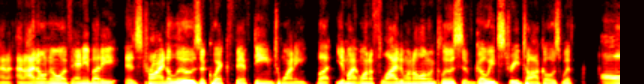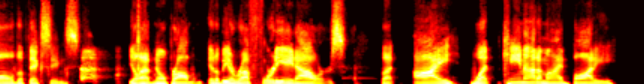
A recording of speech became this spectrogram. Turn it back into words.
And, and I don't know if anybody is trying to lose a quick 15, 20, but you might want to fly to an all inclusive, go eat street tacos with all the fixings. You'll have no problem. It'll be a rough 48 hours, but I, what came out of my body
